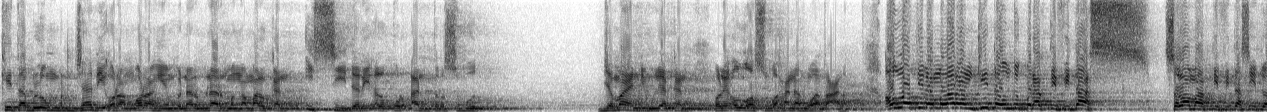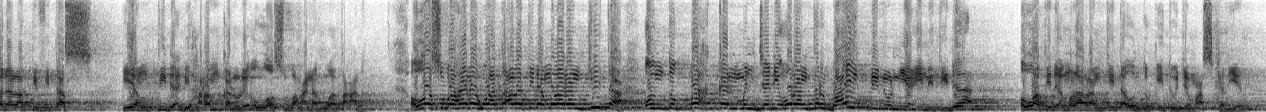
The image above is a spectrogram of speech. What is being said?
kita belum menjadi orang-orang yang benar-benar mengamalkan isi dari Al-Quran tersebut. Jemaah yang dimuliakan oleh Allah Subhanahu wa taala. Allah tidak melarang kita untuk beraktivitas selama aktivitas itu adalah aktivitas yang tidak diharamkan oleh Allah Subhanahu wa taala. Allah Subhanahu wa taala tidak melarang kita untuk bahkan menjadi orang terbaik di dunia ini tidak. Allah tidak melarang kita untuk itu jemaah sekalian.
